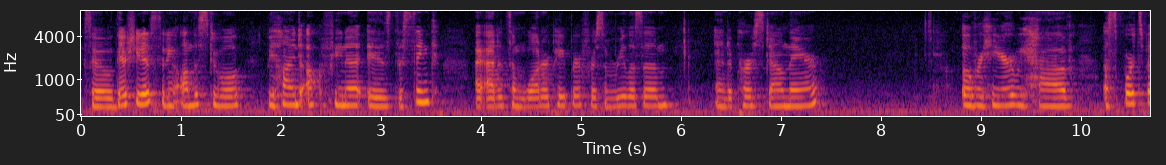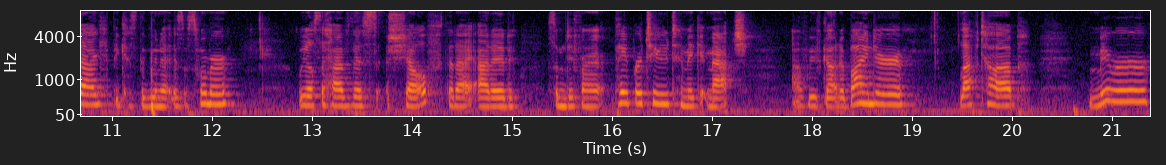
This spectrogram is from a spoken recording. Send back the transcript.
So there she is, sitting on the stool. Behind Aquafina is the sink. I added some water paper for some realism and a purse down there. Over here we have a sports bag because Lagoona is a swimmer. We also have this shelf that I added some different paper to to make it match. Uh, we've got a binder, laptop, mirror,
